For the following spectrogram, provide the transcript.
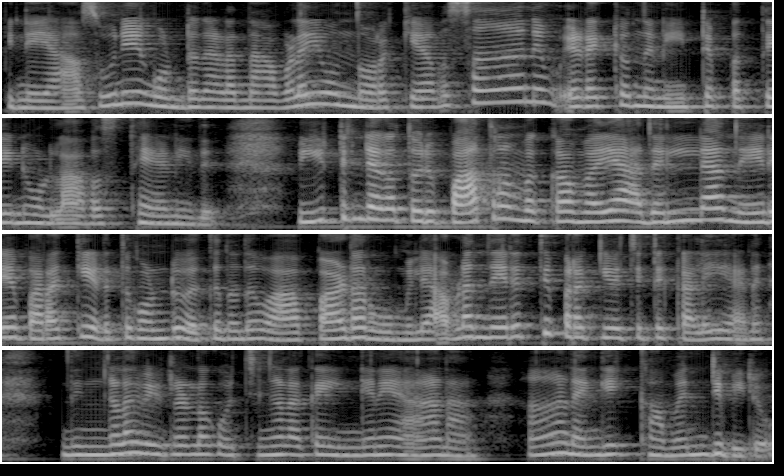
പിന്നെ യാസൂനെയും കൊണ്ട് നടന്ന് അവളെയും ഒന്ന് ഉറക്കി അവസാനം ഇടയ്ക്കൊന്ന് നീറ്റപ്പത്തേനുള്ള അവസ്ഥയാണിത്. വീട്ടിന്റെ അകത്തൊരു പാത്രം വെക്കാൻ വയ്യ. അതെല്ലാം നേരെ പറക്കി എടുത്ത് കൊണ്ടുവെക്കുന്നത് വാപ്പാടെ റൂമിൽ അവിടെ നിരത്തി പറക്കി വെച്ചിട്ട് കളിയാണ്. നിങ്ങളെ വീട്ടിലുള്ള കൊച്ചുങ്ങളൊക്കെ ഇങ്ങനെയാണാ. ആണെങ്കിൽ കമന്റ് ബിലോ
